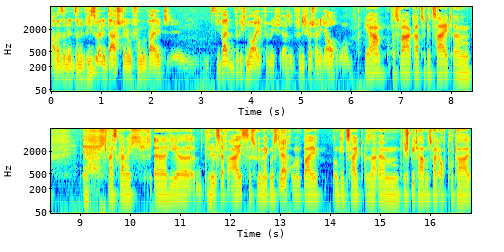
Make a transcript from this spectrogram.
Aber so eine, so eine visuelle Darstellung von Gewalt, äh, die war wirklich neu für mich. Also für dich wahrscheinlich auch. Ja, das war gerade so die Zeit. Ähm, ich weiß gar nicht, äh, hier The Hills Have Eyes, das Remake müsste ja auch um bei um die Zeit ähm, gespielt haben. Das war halt auch brutal.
